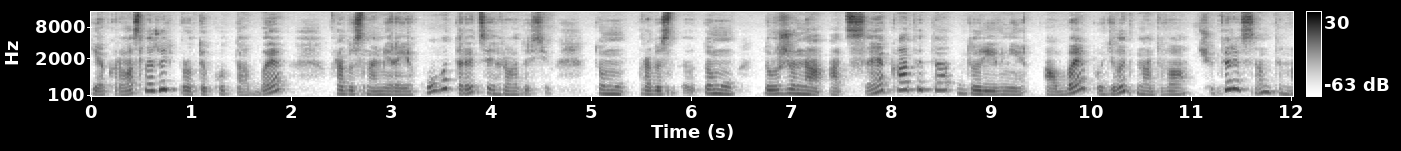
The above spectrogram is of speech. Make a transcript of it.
якраз лежить проти кута Б, градусна міра якого 30 градусів. Тому, градус, тому довжина АС катета дорівнює АБ поділити на 2, 4 см.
